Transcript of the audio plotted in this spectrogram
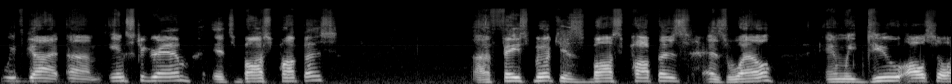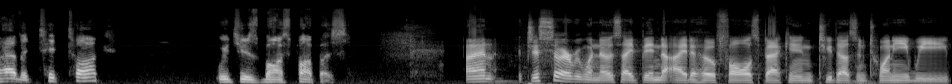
we've got um, Instagram. It's Boss Papas. Uh, Facebook is Boss Papas as well, and we do also have a TikTok, which is Boss Papas. And just so everyone knows, I've been to Idaho Falls back in 2020. We,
